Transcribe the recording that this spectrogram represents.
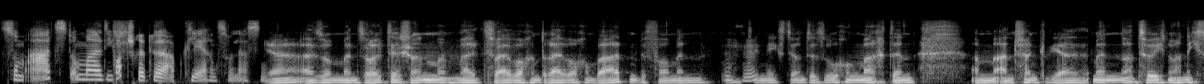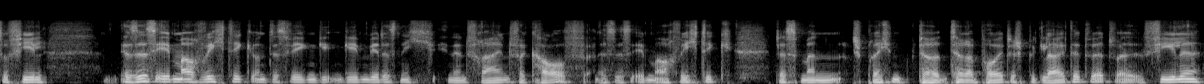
zum Arzt, um mal die Fortschritte abklären zu lassen? Ja, also man sollte schon mal zwei Wochen, drei Wochen warten, bevor man mhm. die nächste Untersuchung macht, denn am Anfang ja man natürlich noch nicht so viel es ist eben auch wichtig und deswegen geben wir das nicht in den freien Verkauf. Es ist eben auch wichtig, dass man entsprechend therapeutisch begleitet wird, weil viele,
